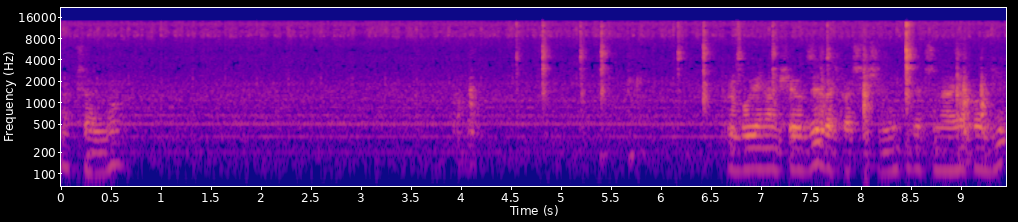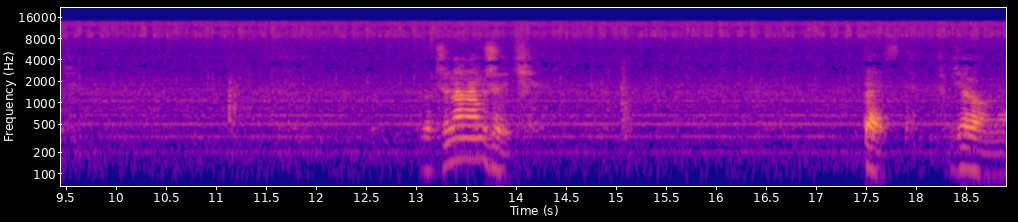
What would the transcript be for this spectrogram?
Dlaczego? Próbuje nam się odzywać, patrzcie, zaczynają chodzić. Zaczyna nam żyć. Test. Zielony.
